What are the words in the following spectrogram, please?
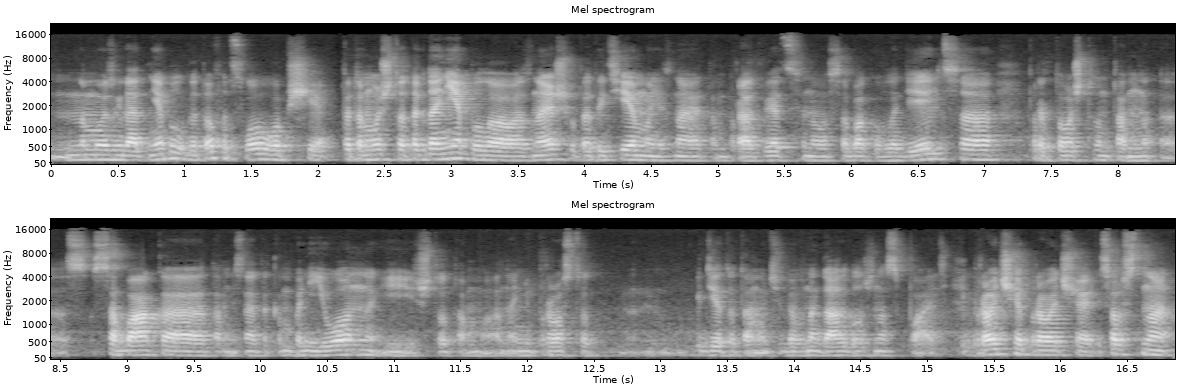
на мой взгляд, не был готов от слова вообще. Потому что тогда не было, знаешь, вот этой темы, не знаю, там, про ответственного собаковладельца, про то, что он там э, собака, там, не знаю, это компаньон, и что там она не просто где-то там у тебя в ногах должна спать и прочее, прочее. И, собственно,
